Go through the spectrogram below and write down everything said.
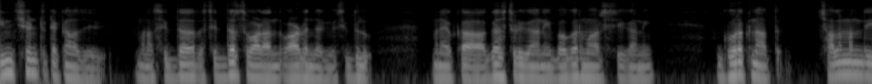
ఏన్షియంట్ టెక్నాలజీ ఇది. మన సిద్ధర్ సిద్ధర్స్ వాడ వాడడం జరిగింది. సిద్ధులు. మన యొక్క అగస్త్యుడు కానీ భోగర్ మహర్షి కానీ గోరఖ్నాథ్ చాలామంది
